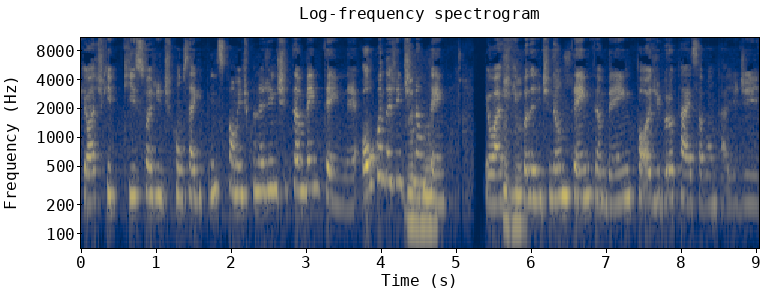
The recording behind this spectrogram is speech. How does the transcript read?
que eu acho que, que isso a gente consegue principalmente quando a gente também tem, né? Ou quando a gente uhum. não tem. Eu acho uhum. que quando a gente não tem também pode brotar essa vontade de,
